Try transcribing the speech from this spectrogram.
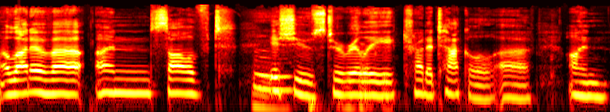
a lot of uh, unsolved issues to really try to tackle uh, on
